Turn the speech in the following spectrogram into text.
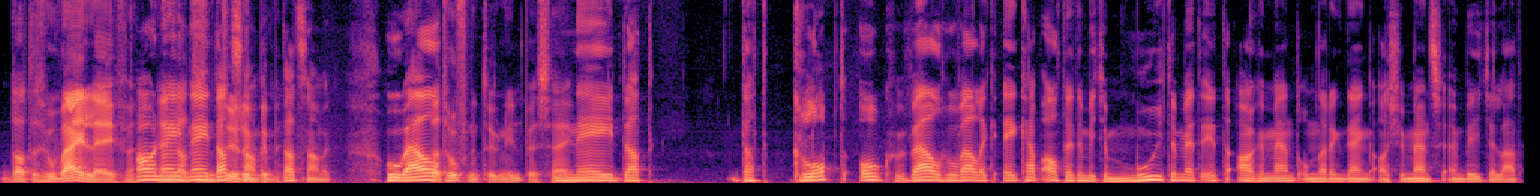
dat is hoe wij leven. Oh En nee, dat nee, dat snap ik. Dat snap ik. Hoewel, dat hoeft natuurlijk niet per se. nee, dat, dat klopt ook wel. Hoewel ik, ik heb altijd een beetje moeite met dit argument, omdat ik denk als je mensen een beetje laat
